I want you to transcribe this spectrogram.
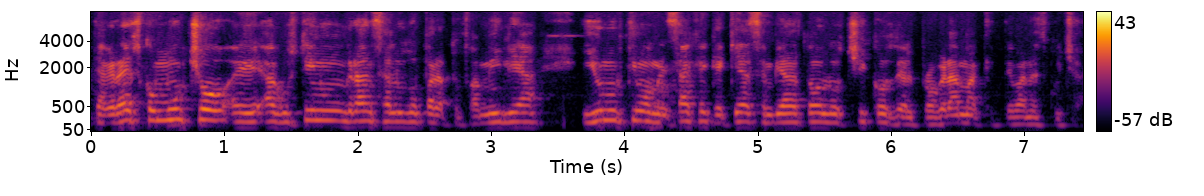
Te agradezco mucho, eh, Agustín, un gran saludo para tu familia y un último mensaje que quieras enviar a todos los chicos del programa que te van a escuchar.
